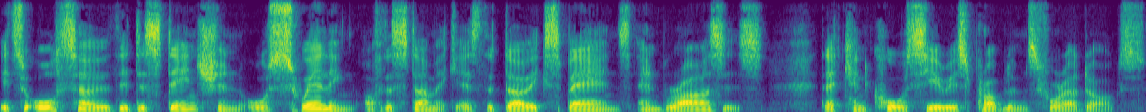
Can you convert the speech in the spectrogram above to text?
it's also the distension or swelling of the stomach as the dough expands and rises that can cause serious problems for our dogs.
